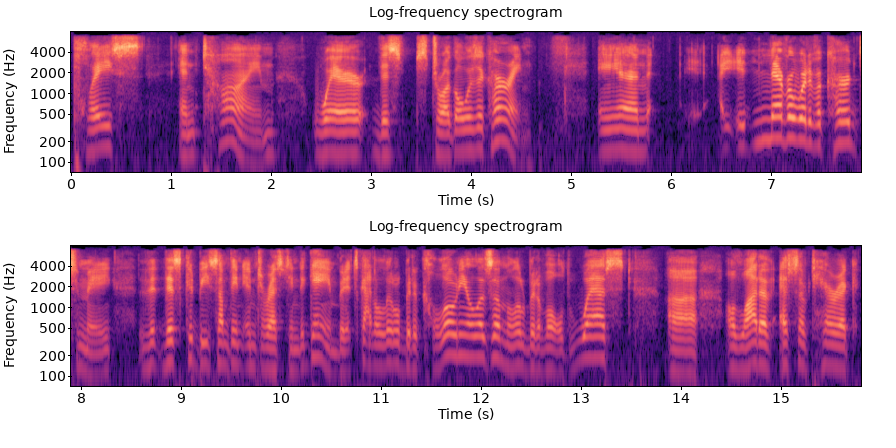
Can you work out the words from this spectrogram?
place and time where this struggle was occurring. And it never would have occurred to me that this could be something interesting to game, but it's got a little bit of colonialism, a little bit of Old West, uh, a lot of esoteric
